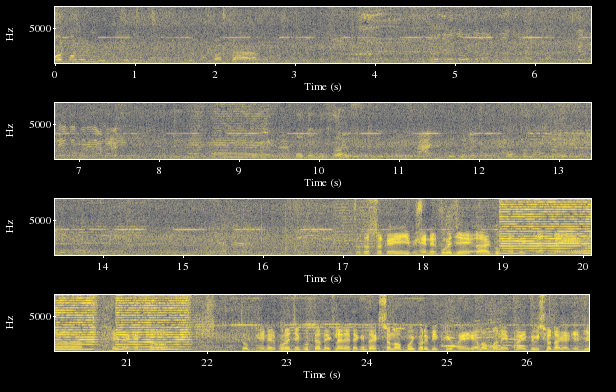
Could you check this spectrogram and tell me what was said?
और बोलो বাচ্চা কত বলছে তো দর্শক এই ভ্যানের পরে যে আহ, গুড়টা দেখলেন এই, আহ, এটা কিন্তু তো ভ্যানের পরে যে গুড়টা দেখলেন এটা কিন্তু একশো নব্বই করে বিক্রি হয়ে গেল মানে প্রায় দুইশো টাকা কেজি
